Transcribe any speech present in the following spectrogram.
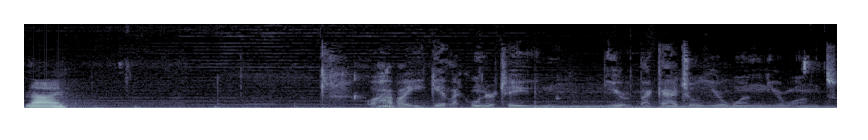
Nine. Well, how about you get like one or two year, like actual year one, year ones,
